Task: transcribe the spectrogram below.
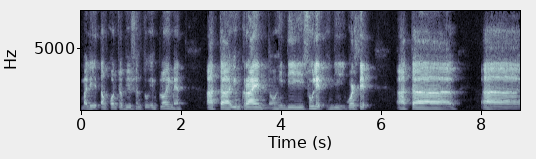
maliit ang contribution to employment, at uh, yung crime, no, hindi sulit, hindi worth it at uh, uh,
